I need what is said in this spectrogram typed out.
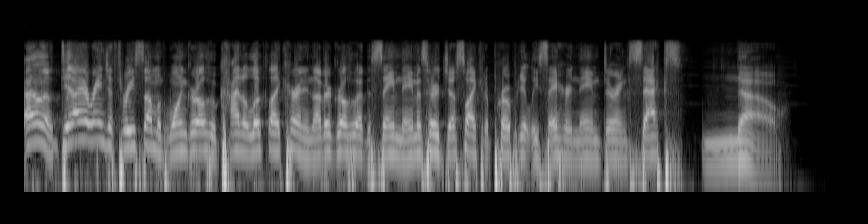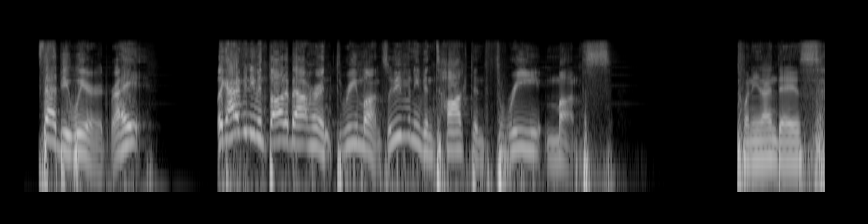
I don't know. Did I arrange a threesome with one girl who kind of looked like her and another girl who had the same name as her just so I could appropriately say her name during sex? No. That'd be weird, right? Like, I haven't even thought about her in three months. We haven't even talked in three months. 29 days. I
